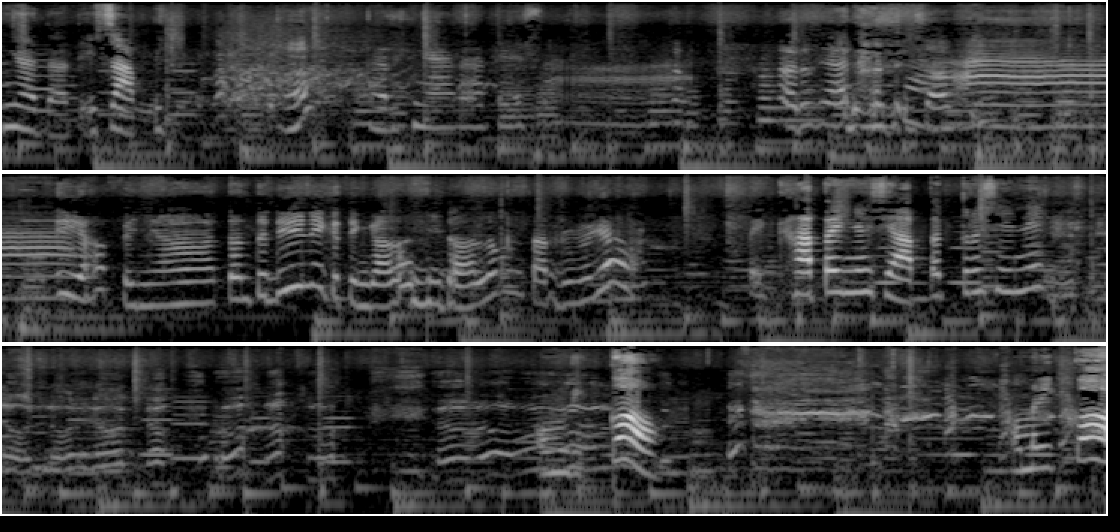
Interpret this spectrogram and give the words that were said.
Harusnya dari sapi. Hah? Harusnya dari sapi. Harusnya ada sapi. Iya, HP-nya Tante Dini ketinggalan di dalam. Ntar dulu ya. HP-nya siapa terus ini? Om Riko. Om Riko.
